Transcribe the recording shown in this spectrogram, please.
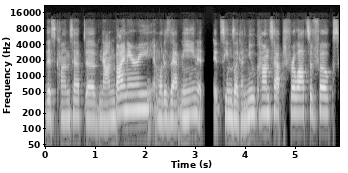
this concept of non binary and what does that mean? It, it seems like a new concept for lots of folks.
